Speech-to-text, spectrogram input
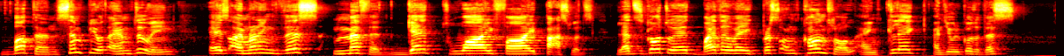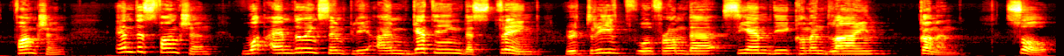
button, simply what I am doing is I'm running this method get Wi-Fi passwords. Let's go to it. By the way, press on control and click and you will go to this function. In this function, what I'm doing simply, I'm getting the string retrieved from the cmd command line command. So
